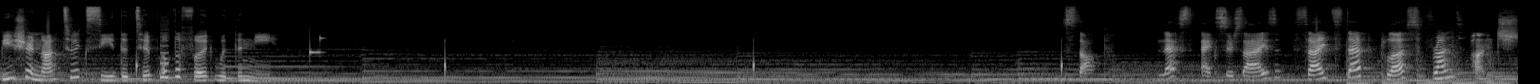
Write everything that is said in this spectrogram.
Be sure not to exceed the tip of the foot with the knee. Next exercise, side step plus front punch.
